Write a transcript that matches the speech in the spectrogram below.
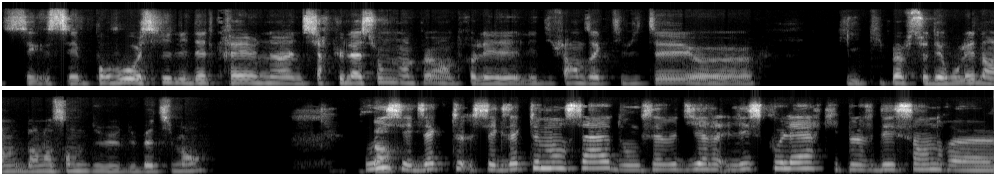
c'est pour vous aussi l'idée de créer une, circulation un peu entre les, différentes activités qui, peuvent se dérouler dans, l'ensemble du bâtiment? Oui, c'est exact, exactement ça. Donc, ça veut dire les scolaires qui peuvent descendre euh,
